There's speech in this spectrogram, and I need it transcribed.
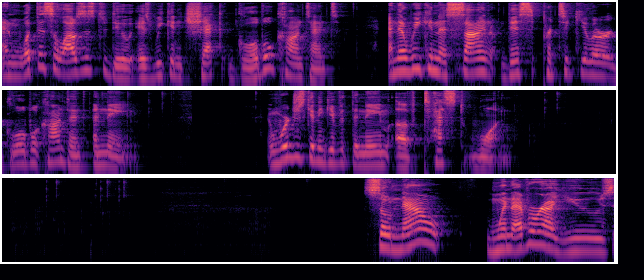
And what this allows us to do is we can check global content and then we can assign this particular global content a name. And we're just going to give it the name of test one. So now whenever I use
